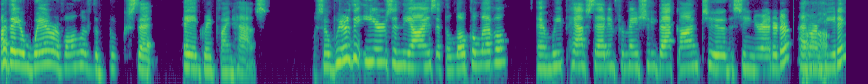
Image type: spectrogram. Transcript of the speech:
Are they aware of all of the books that AA Grapevine has? So we're the ears and the eyes at the local level and we pass that information back on to the senior editor at ah. our meeting.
